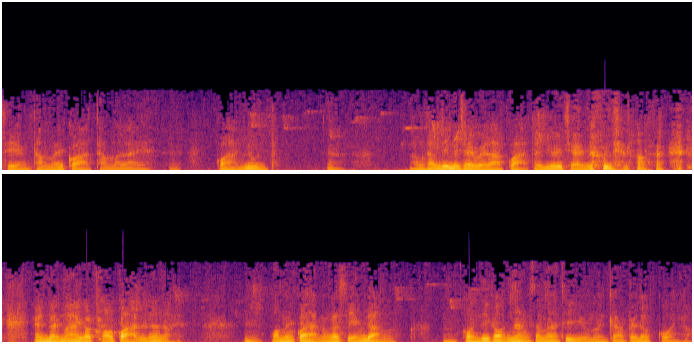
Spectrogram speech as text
เสียงทำไม้กวาดทำอะไร กวาดนู่นทั้งทั้งที่ไม่ใช่เวลากวาดแต่ยื้อเฉยไม่รู้จะทำเห็นใบไม้ก็ขอกวาดไปเท่าหน่อยพอมันกวาดมันก็เสียงดัง คนที่เขานั่งสมาธิอยู่มันก็ไปรบกวนเขา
